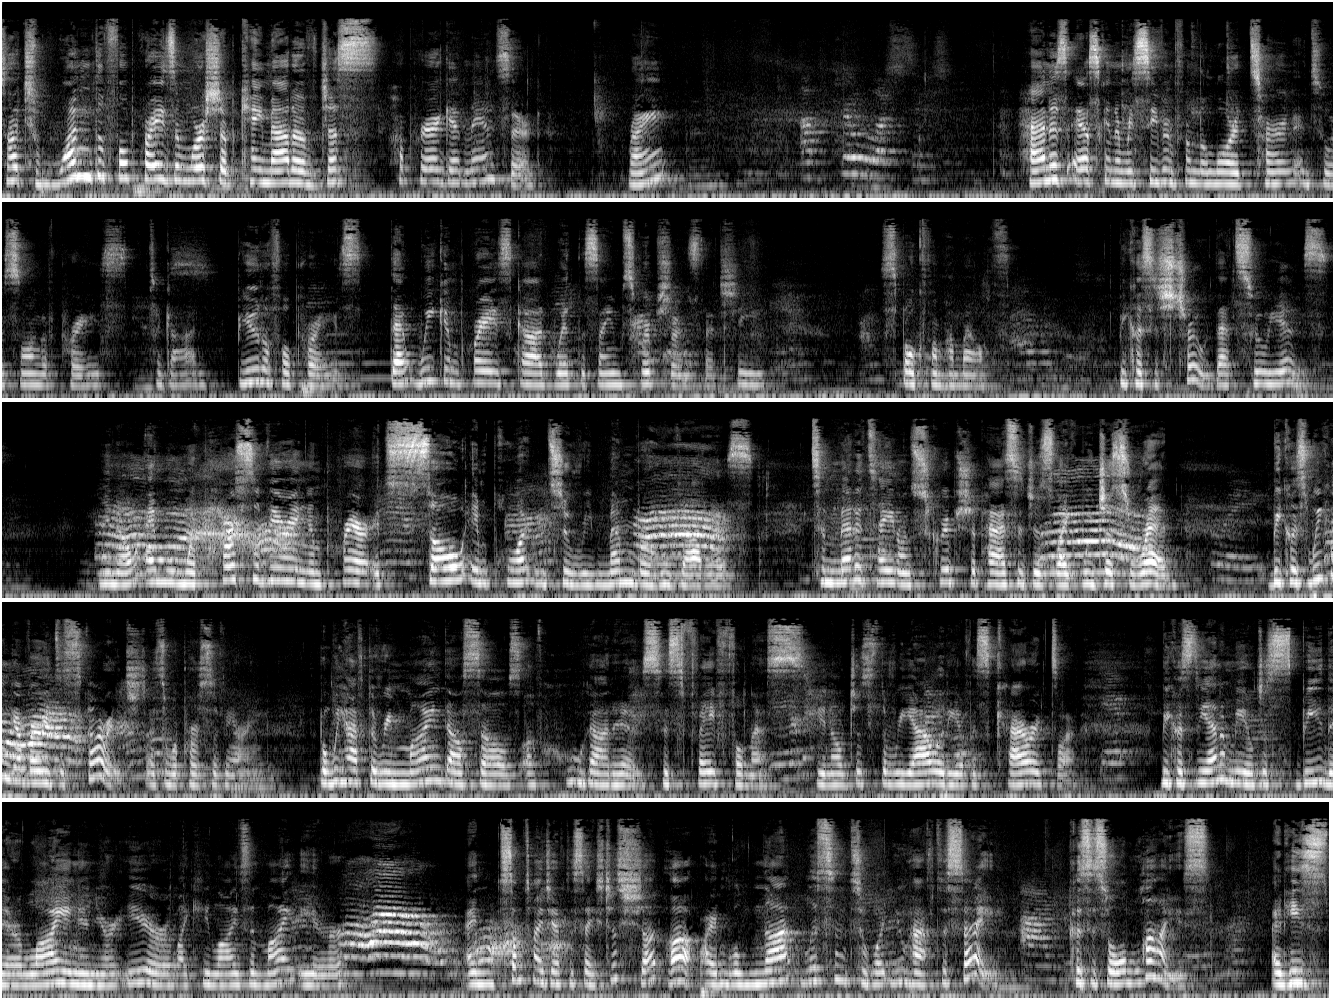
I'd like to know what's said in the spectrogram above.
Such wonderful praise and worship came out of just her prayer getting answered, right? Hannah's asking and receiving from the Lord turned into a song of praise to God. Beautiful praise. That we can praise God with the same scriptures that she spoke from her mouth. Because it's true, that's who He is. You know, and when we're persevering in prayer, it's so important to remember who God is, to meditate on scripture passages like we just read, because we can get very discouraged as we're persevering. But we have to remind ourselves of who God is, His faithfulness, you know, just the reality of His character. Because the enemy will just be there lying in your ear like he lies in my ear and sometimes you have to say, just shut up. I will not listen to what you have to say because it's all lies. And he's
